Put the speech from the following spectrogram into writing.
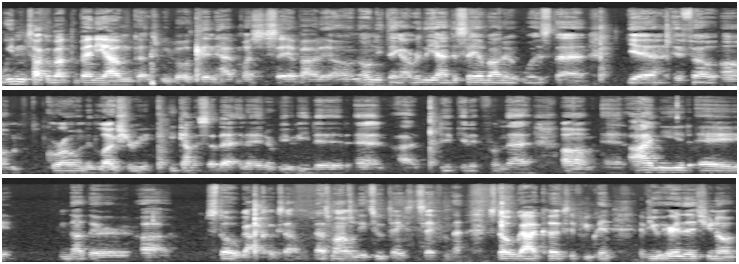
we didn't talk about the Benny album because we both didn't have much to say about it. Um, the only thing I really had to say about it was that, yeah, it felt um, grown in luxury. He kind of said that in an interview he did, and I did get it from that. Um, and I need a another uh, Stove God Cooks album. That's my only two things to say from that. Stove God Cooks. If you can, if you hear this, you know,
